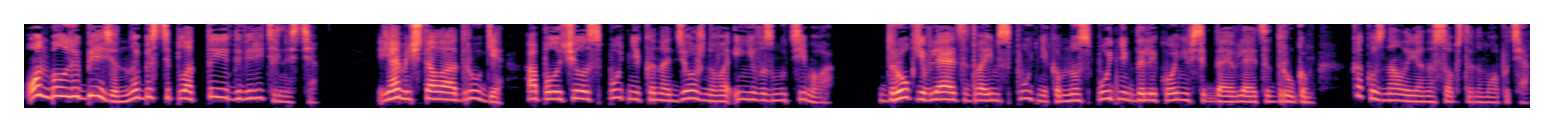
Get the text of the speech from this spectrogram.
Он был любезен, но без теплоты и доверительности. Я мечтала о друге, а получила спутника надежного и невозмутимого. Друг является твоим спутником, но спутник далеко не всегда является другом, как узнала я на собственном опыте.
